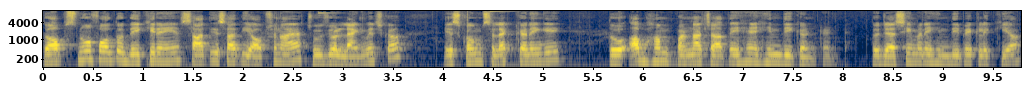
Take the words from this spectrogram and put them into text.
तो आप स्नोफॉल तो देख ही रहे हैं, साथ ही साथ ये ऑप्शन आया चूज़ योर लैंग्वेज का। इसको हम सिलेक्ट करेंगे। तो अब हम पढ़ना चाहते हैं हिंदी कंटेंट तो जैसे ही मैंने हिंदी पे क्लिक किया,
